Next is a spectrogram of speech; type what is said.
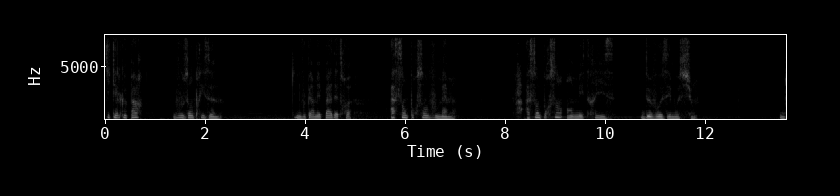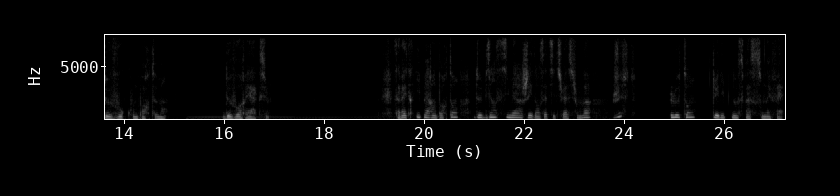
qui quelque part vous emprisonne, qui ne vous permet pas d'être à 100% vous-même, à 100% en maîtrise de vos émotions, de vos comportements, de vos réactions. Ça va être hyper important de bien s'immerger dans cette situation-là, juste le temps que l'hypnose fasse son effet.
